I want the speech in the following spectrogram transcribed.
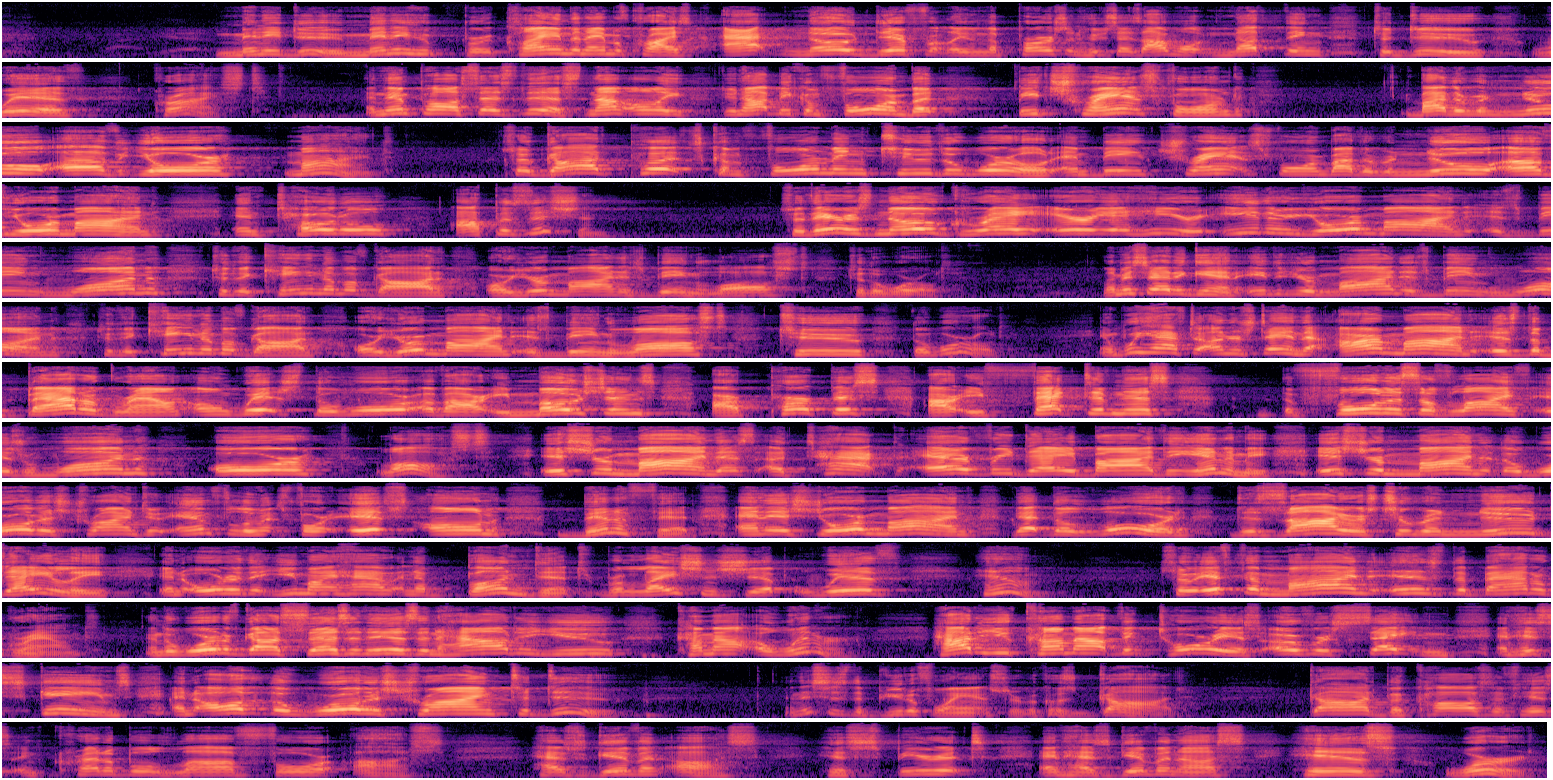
Many do. Many who proclaim the name of Christ act no differently than the person who says, I want nothing to do with Christ. And then Paul says this not only do not be conformed, but be transformed by the renewal of your mind. So God puts conforming to the world and being transformed by the renewal of your mind in total opposition. So there is no gray area here. Either your mind is being won to the kingdom of God or your mind is being lost to the world. Let me say it again. Either your mind is being won to the kingdom of God or your mind is being lost to the world. And we have to understand that our mind is the battleground on which the war of our emotions, our purpose, our effectiveness, the fullness of life is won or lost. It's your mind that's attacked every day by the enemy. It's your mind that the world is trying to influence for its own benefit. And it's your mind that the Lord desires to renew daily in order that you might have an abundant relationship with Him. So if the mind is the battleground, and the Word of God says it is, then how do you come out a winner? How do you come out victorious over Satan and his schemes and all that the world is trying to do? And this is the beautiful answer because God, God, because of his incredible love for us, has given us his Spirit and has given us his Word.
